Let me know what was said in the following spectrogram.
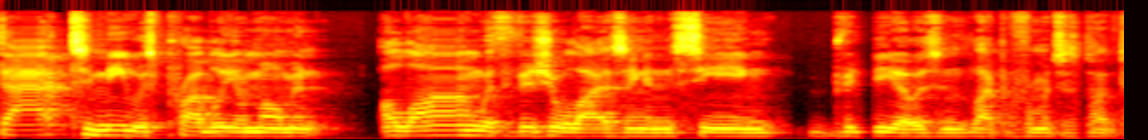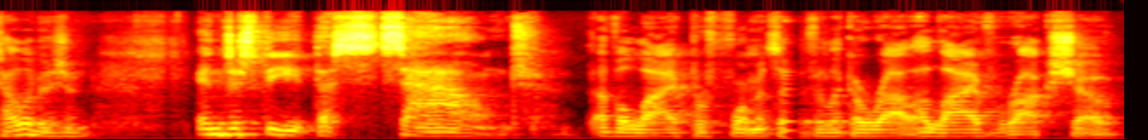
that to me was probably a moment along with visualizing and seeing videos and live performances on television and just the the sound of a live performance of like a, a live rock show.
